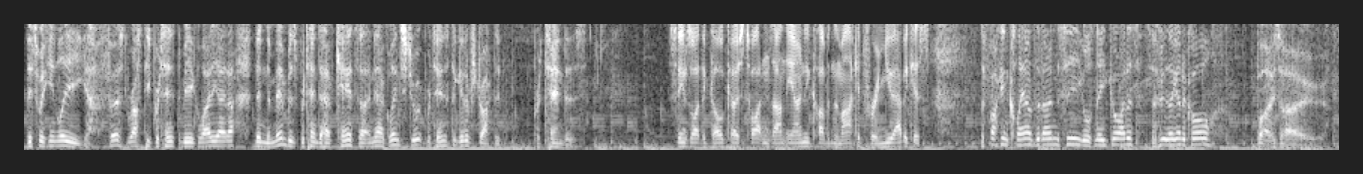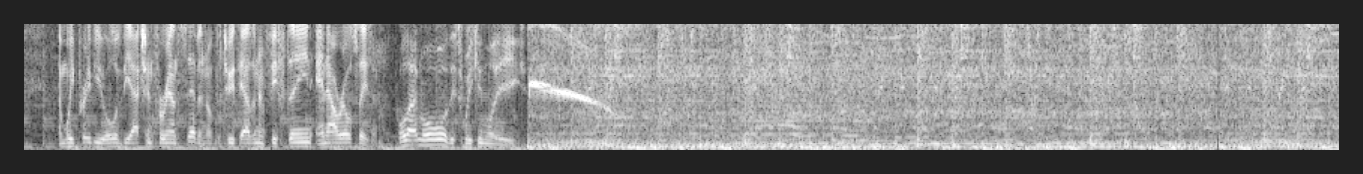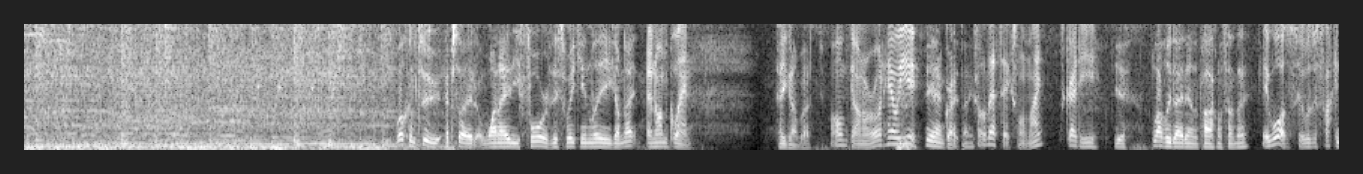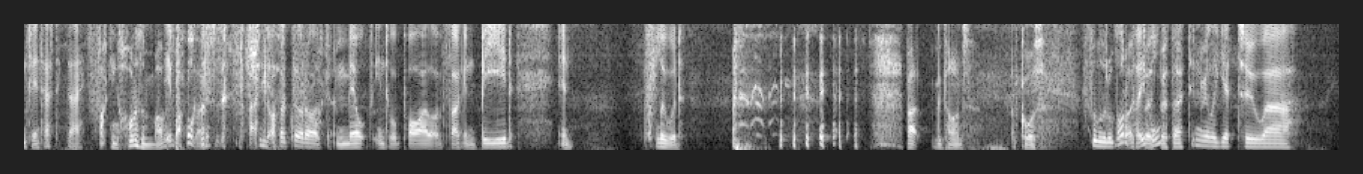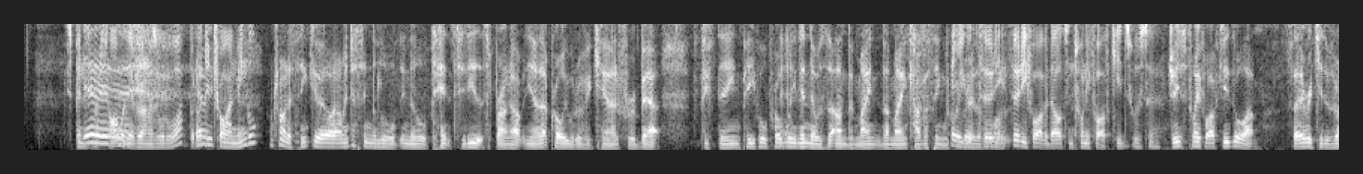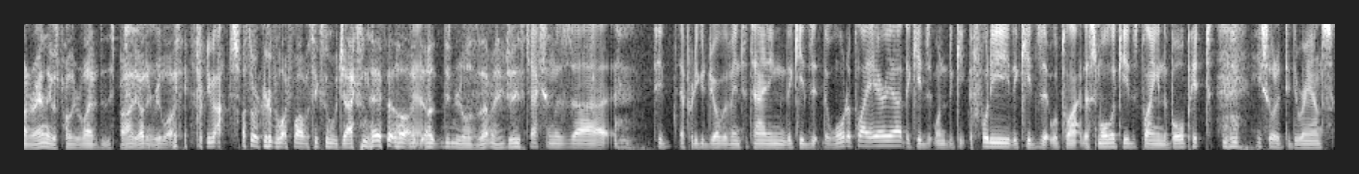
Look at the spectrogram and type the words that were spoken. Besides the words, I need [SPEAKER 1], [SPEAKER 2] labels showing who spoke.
[SPEAKER 1] This week in League, first Rusty pretends to be a gladiator, then the members pretend to have cancer, and now Glenn Stewart pretends to get obstructed. Pretenders.
[SPEAKER 2] Seems like the Gold Coast Titans aren't the only club in the market for a new abacus.
[SPEAKER 1] The fucking clowns that own the Sea Eagles need guidance, so who are they going to call? Bozo.
[SPEAKER 2] And we preview all of the action for round 7 of the 2015 NRL season.
[SPEAKER 1] All that and more this week in League. Welcome to episode 184 of This Week in League. I'm Nate.
[SPEAKER 2] And I'm Glenn.
[SPEAKER 1] How you going, bud?
[SPEAKER 2] Oh, I'm going alright. How are you?
[SPEAKER 1] Yeah, I'm great, thanks.
[SPEAKER 2] Well, that's excellent, mate. It's great to hear.
[SPEAKER 1] Yeah, lovely day down the park on Sunday.
[SPEAKER 2] It was. It was a fucking fantastic day.
[SPEAKER 1] Fucking hot as a motherfucker.
[SPEAKER 2] It was.
[SPEAKER 1] though.
[SPEAKER 2] Fuck, I
[SPEAKER 1] Jesus
[SPEAKER 2] thought I was going to melt into a pile of fucking beard and fluid.
[SPEAKER 1] But good times, of course. For the little
[SPEAKER 2] A lot of
[SPEAKER 1] guy's
[SPEAKER 2] people
[SPEAKER 1] first birthday.
[SPEAKER 2] didn't really get to uh, spend as much time with everyone as I would have liked, but I did try and mingle.
[SPEAKER 1] I'm trying to think. Uh, I mean, just in the little in the little tent city that sprung up, you know, that probably would have accounted for about 15 people, probably.
[SPEAKER 2] Yeah.
[SPEAKER 1] And then there was the under main the main cover thing, which
[SPEAKER 2] Probably
[SPEAKER 1] is where
[SPEAKER 2] good 30, 35 adults and 25 kids was uh,
[SPEAKER 1] Jesus, 25 kids all up. So every kid that was running around there was probably related to this party. I didn't realise.
[SPEAKER 2] pretty much.
[SPEAKER 1] I saw a group of like five or six of them with Jackson there, but I,
[SPEAKER 2] Yeah.
[SPEAKER 1] I didn't realise that many. Jeez.
[SPEAKER 2] Jackson was uh, did a pretty good job of entertaining the kids at the water play area, the kids that wanted to kick the footy, the kids that were playing, the smaller kids playing in the ball pit.
[SPEAKER 1] Mm-hmm.
[SPEAKER 2] He sort of did the rounds.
